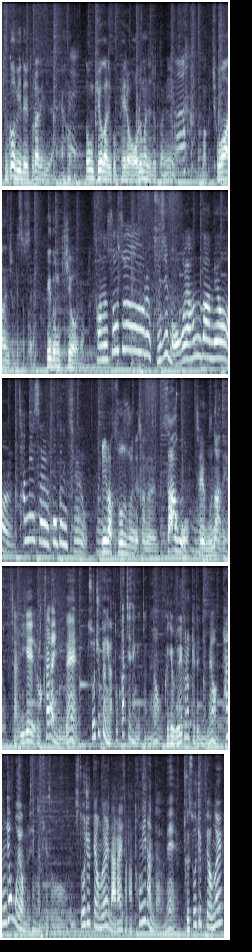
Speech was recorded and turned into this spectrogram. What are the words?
두꺼비들 돌아다니잖아요 네. 너무 귀여워가지고 배를 어루만져 줬더니 막 좋아하는 척 했었어요 그게 너무 귀여워요 저는 소주를 굳이 먹어야 한다면 참이슬 혹은 진로. 1박 소주 중에서는 싸고 제일 무난해요. 자 이게 역사가 있는데 소주병이 다 똑같이 생겼잖아요 그게 왜 그렇게 됐냐면 환경오염을 생각해서 소주병을 나라에서 다 통일한 다음에 그 소주병을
